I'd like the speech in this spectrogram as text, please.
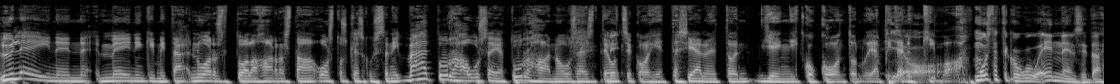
yleinen meininki, mitä nuoriset tuolla harrastaa ostoskeskuksessa, niin vähän turhaa usein ja turhaa nousee sitten niin. otsikoihin, että siellä nyt on jengi kokoontunut ja pitänyt Joo. kivaa. Muistatteko, kun ennen sitä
